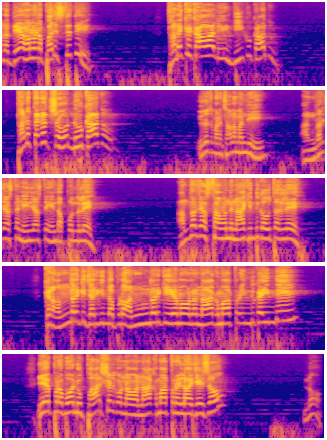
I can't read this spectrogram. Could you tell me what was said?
తన దేహంలో ఉన్న పరిస్థితి తనకి కావాలి నీకు కాదు. తను తినచ్చు నువ్వు కాదు. ఈరోజు మనం చాలామంది అందరు చేస్తే నేను చేస్తే ఏం తప్పు ఉందిలే. అందరు చేస్తామంది నాకు ఎందుకు అవుతుందిలే. కానీ అందరికీ జరిగినప్పుడు అందరికీ ఏమవ్వాలని నాకు మాత్రం ఎందుకు అయింది ఏ ప్రభు నువ్వు పార్షల్గా ఉన్నావా? నాకు మాత్రం ఇలా చేసావు? నో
